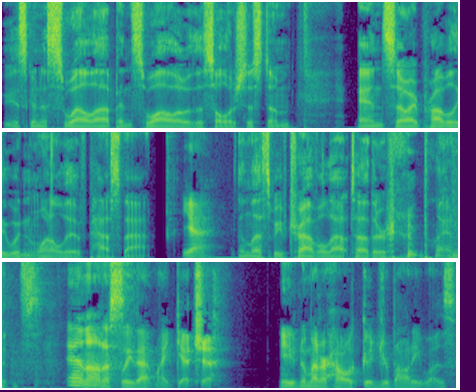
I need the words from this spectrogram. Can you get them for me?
it's going to swell up and swallow the solar system. And so I probably wouldn't want to live past that Yeah. Unless we've traveled out to other planets. And honestly, that might get you. no matter how good your body was.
